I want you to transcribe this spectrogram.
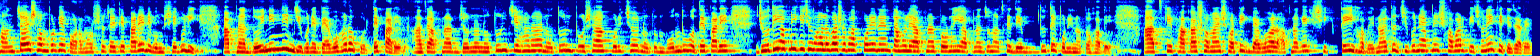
সঞ্চয় সম্পর্কে পরামর্শ চাইতে পারেন এবং সেগুলি আপনার দৈনন্দিন জীবনে ব্যবহারও করতে পারেন। আজ আপনার জন্য নতুন চেহারা, নতুন পোশাক, পরিচয়, নতুন বন্ধু হতে পারে। যদি আপনি কিছু ভালোবাসা ভাগ করে নেন, তাহলে আপনার প্রণয়ী আপনার জন্য আজকে দেবদূতে পরিণত হবে। আজকে ফাঁকা সময় সঠিক ব্যবহার আপনাকে শিখতেই হবে, নয়তো জীবনে আপনি সবার পেছনেই থেকে যাবেন।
